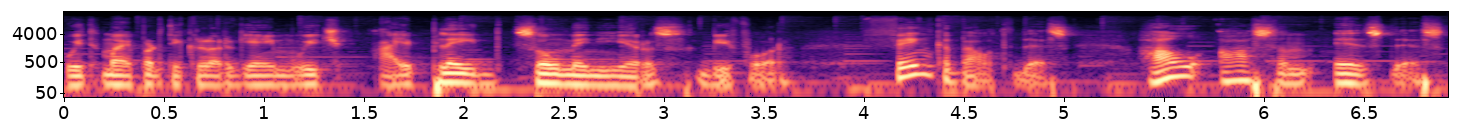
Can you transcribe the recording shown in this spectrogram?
with my particular game, which I played so many years before. Think about this. How awesome is this?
